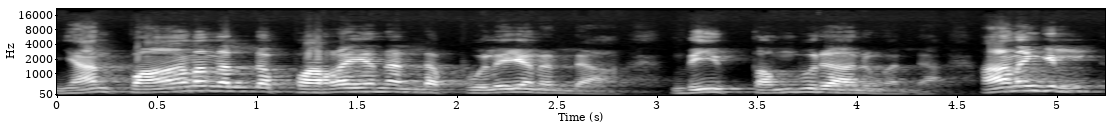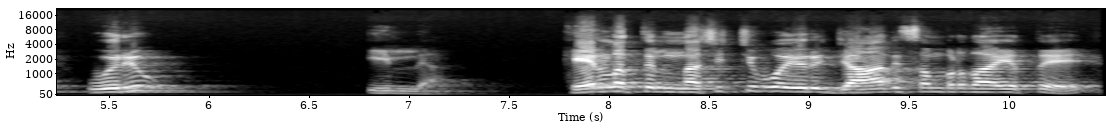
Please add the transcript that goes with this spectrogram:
ഞാൻ പാണനല്ല പറയനല്ല പുലയനല്ല നീ തമ്പുരാനുമല്ല. ആണെങ്കിൽ ഒരു ഇല്ല. കേരളത്തിൽ നശിച്ചുപോയ ഒരു ജാതി സമ്പ്രദായത്തെ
